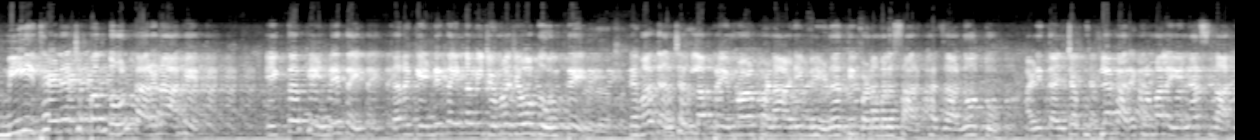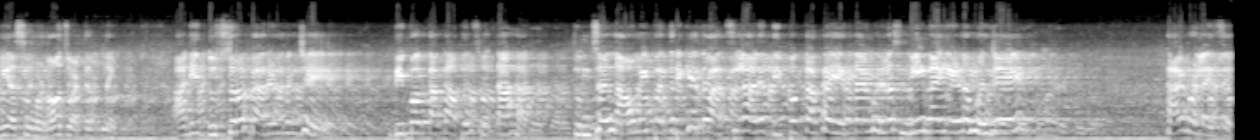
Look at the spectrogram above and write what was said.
मी इथे येण्याचे पण दोन कारणं आहेत. एक तर केंडेताई कारण केंडेताईंना मी जेव्हा जेव्हा बोलते तेव्हा त्यांच्यातला प्रेमळपणा आणि मेहनतीपणा मला सारखा जाणवतो आणि त्यांच्या कुठल्या कार्यक्रमाला येण्यास नाही असं म्हणावंच वाटत नाही. आणि दुसरं कारण म्हणजे दीपक काका आपण स्वतः आहात. तुमचं नाव मी पत्रिकेत वाचलं आणि दीपक काका येत आहे म्हणलंच मी नाही येणं म्हणजे काय म्हणायचं?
